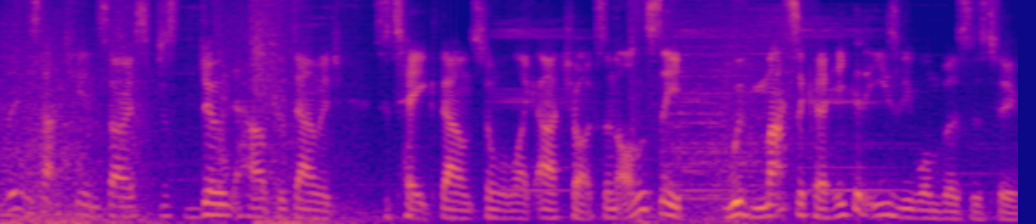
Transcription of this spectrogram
Vizixachi and Cyrus just don't have the damage to take down someone like Aatrox. And honestly, with Massacre, he could easily 1 versus 2.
